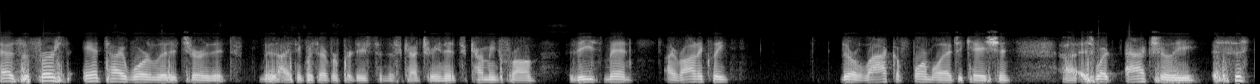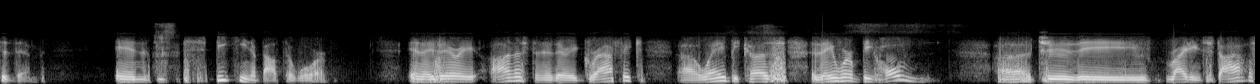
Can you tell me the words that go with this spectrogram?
as the first anti-war literature that, that I think was ever produced in this country, and it's coming from these men. Ironically, their lack of formal education uh, is what actually assisted them in speaking about the war. in a very honest and a very graphic uh, way because they were beholden uh, to the writing styles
